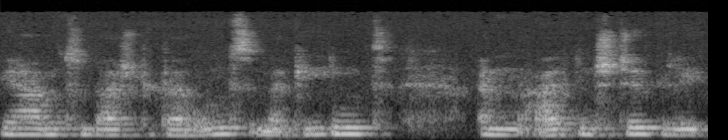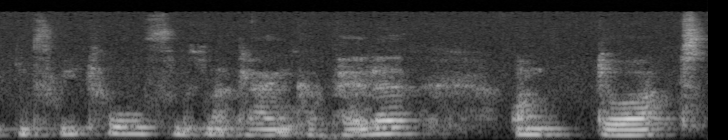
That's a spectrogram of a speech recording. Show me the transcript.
wir haben zum Beispiel bei uns in der Gegend einen alten stillgelegten Friedhof mit einer kleinen Kapelle und dort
